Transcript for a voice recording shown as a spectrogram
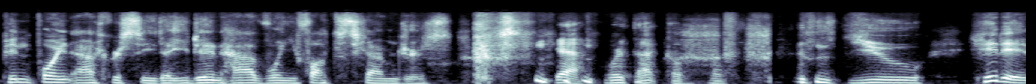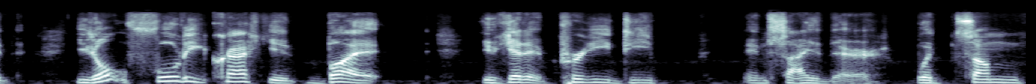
pinpoint accuracy that you didn't have when you fought the scavengers, Yeah, where'd that come from? you hit it. You don't fully crack it, but you get it pretty deep inside there with some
